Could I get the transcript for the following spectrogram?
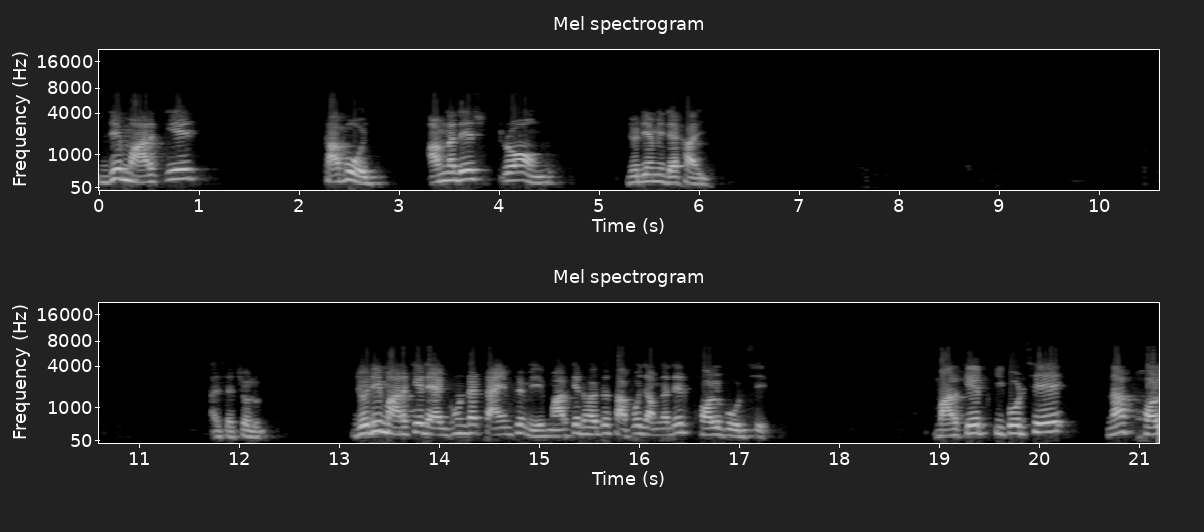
যে মার্কেট সাপোজ আপনাদের স্ট্রং যদি আমি দেখাই আচ্ছা চলুন। যদি মার্কেট এক ঘণ্টার টাইম ফ্রেমে মার্কেট হয়তো সাপোজ আপনাদের ফল করছে। মার্কেট কি করছে? না ফল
